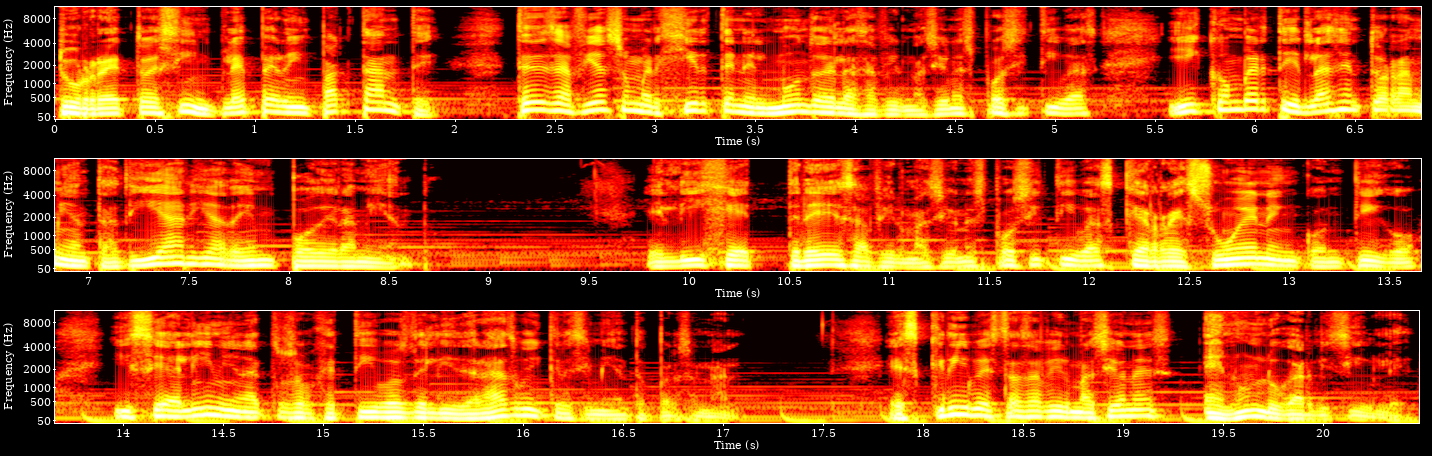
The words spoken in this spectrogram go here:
Tu reto es simple pero impactante. Te desafía a sumergirte en el mundo de las afirmaciones positivas y convertirlas en tu herramienta diaria de empoderamiento. Elige tres afirmaciones positivas que resuenen contigo y se alineen a tus objetivos de liderazgo y crecimiento personal. Escribe estas afirmaciones en un lugar visible.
